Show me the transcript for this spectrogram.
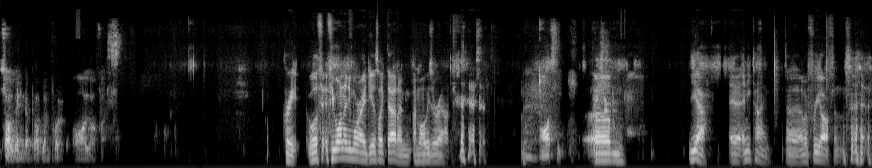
solving the problem for all of us. Great. Well, if, if you want any more ideas like that, I'm I'm always around. awesome. Um, yeah, uh, anytime. Uh, I'm a free often.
